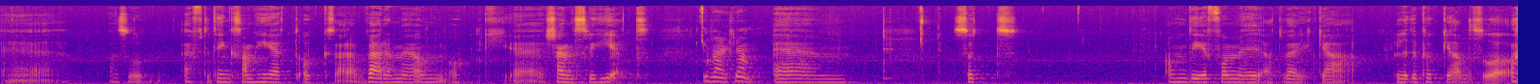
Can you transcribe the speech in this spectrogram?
eh, alltså eftertänksamhet och så här, värme och, och eh, känslighet. Verkligen. Ehm, så att om det får mig att verka lite puckad så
